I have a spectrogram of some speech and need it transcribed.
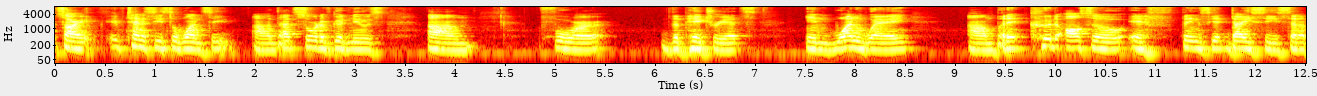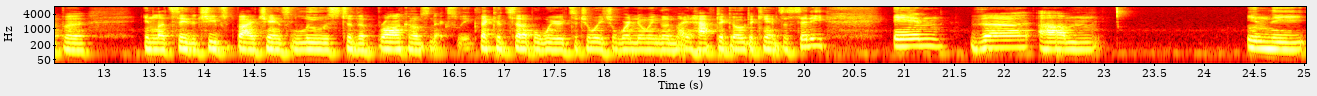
Sorry, if Tennessee's the one seed, uh, that's sort of good news um, for the Patriots in one way, um, but it could also, if things get dicey, set up a, in let's say the Chiefs by chance lose to the Broncos next week, that could set up a weird situation where New England might have to go to Kansas City in the um, in the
